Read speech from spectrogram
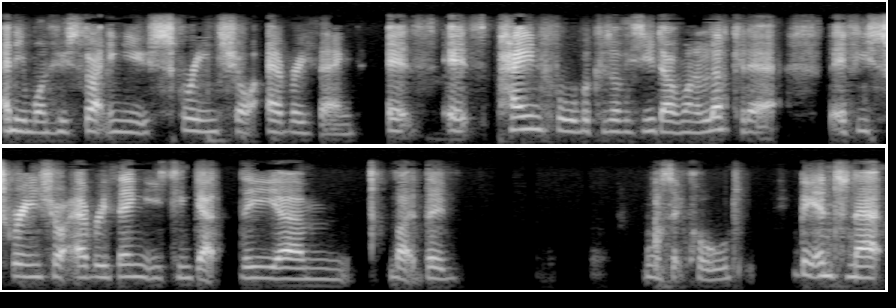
anyone who's threatening you, screenshot everything. It's it's painful because obviously you don't want to look at it. But if you screenshot everything, you can get the um like the what's it called? The internet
